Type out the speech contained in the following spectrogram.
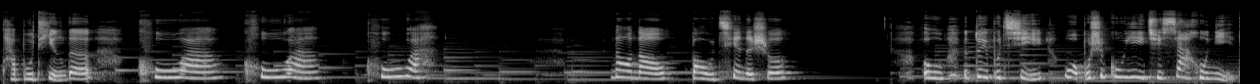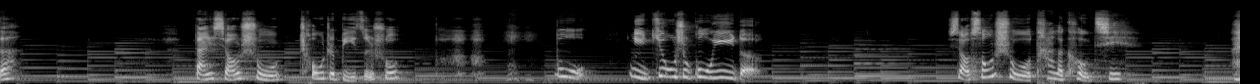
它不停地哭啊哭啊哭啊。闹闹抱歉地说：“哦，对不起，我不是故意去吓唬你的。”胆小鼠抽着鼻子说：“不。”你就是故意的，小松鼠叹了口气：“哎，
